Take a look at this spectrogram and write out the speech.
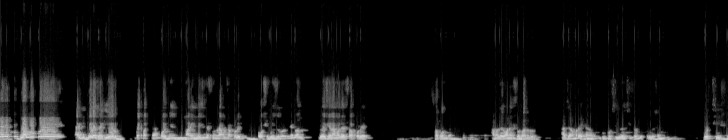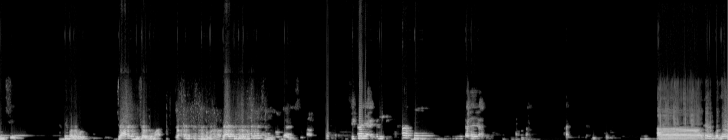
কাছে খুব গর্ব করে আর কি বলে থাকি ওর ব্যাপারটা। ওর মানে মিউজিকটা শুনলে আমরা সকলে অবশ্যই বুঝতে পারবেন। এবং রয়েছেন আমাদের সকলের স্বপন দা। আমাদের অনেক সৌভাগ্য। আজ আমরা এখানে উপস্থিত রয়েছি সংগীত পরিবেশন করছি শুনছি। কি কথা বলব? জয় কিশোর কুমার। জয় কিশোর কুমার। সেখানে একজন বিখ্যাত এখানে প্রথমে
